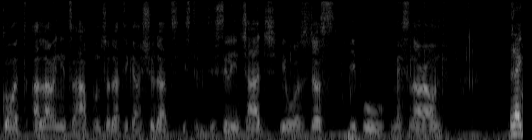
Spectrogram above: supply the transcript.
God allowing it to happen so that he can show that he's still he's still in charge. It was just people messing around. Like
